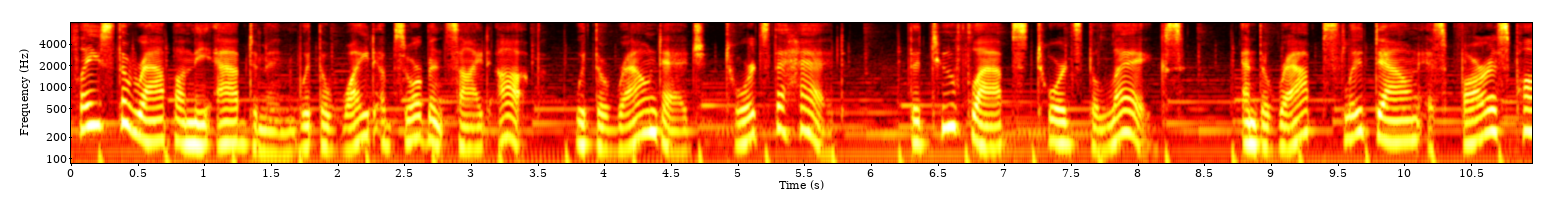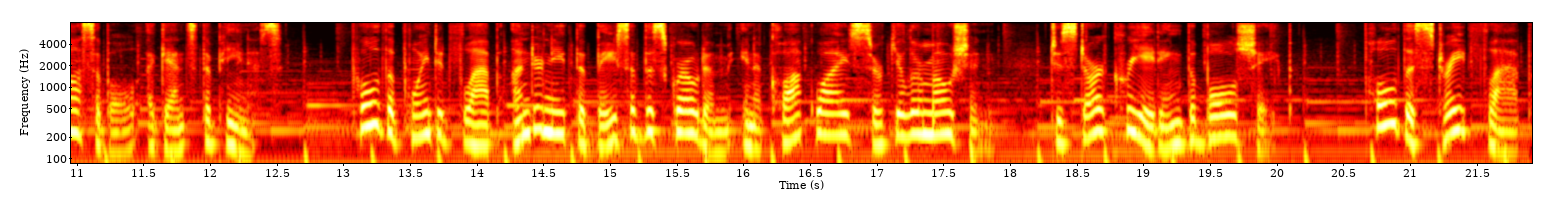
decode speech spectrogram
Place the wrap on the abdomen with the white absorbent side up, with the round edge towards the head, the two flaps towards the legs, and the wrap slid down as far as possible against the penis. Pull the pointed flap underneath the base of the scrotum in a clockwise circular motion to start creating the bowl shape. Pull the straight flap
